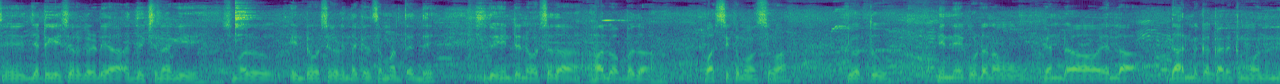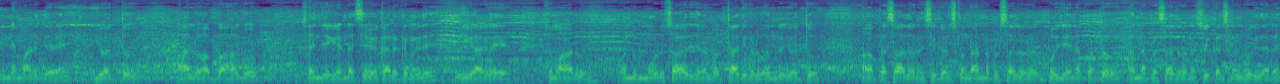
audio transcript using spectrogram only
ಶ್ರೀ ಜಟ್ಟಿಗೇಶ್ವರ ಗರಡಿಯ ಅಧ್ಯಕ್ಷನಾಗಿ ಸುಮಾರು ಎಂಟು ವರ್ಷಗಳಿಂದ ಕೆಲಸ ಮಾಡ್ತಾ ಇದ್ದೆ. ಇದು ಎಂಟನೇ ವರ್ಷದ ಹಾಲು ಹಬ್ಬದ ವಾರ್ಷಿಕ ಮಹೋತ್ಸವ. ಇವತ್ತು ನಿನ್ನೆ ಕೂಡ ನಾವು ಗಂಡ, ಎಲ್ಲ ಧಾರ್ಮಿಕ ಕಾರ್ಯಕ್ರಮವನ್ನು ನಿನ್ನೆ ಮಾಡಿದ್ದೇವೆ. ಇವತ್ತು ಹಾಲು ಹಬ್ಬ ಹಾಗೂ ಸಂಜೆ ಗಂಡ ಸೇವೆ ಕಾರ್ಯಕ್ರಮ ಇದೆ. ಈಗಾಗಲೇ ಸುಮಾರು ಒಂದು ಮೂರು ಸಾವಿರ ಜನ ಭಕ್ತಾದಿಗಳು ಬಂದು ಇವತ್ತು ಪ್ರಸಾದವನ್ನು ಸ್ವೀಕರಿಸಿಕೊಂಡು ಅನ್ನಪ್ರಸಾದ ಪೂಜೆಯನ್ನು ಕೊಟ್ಟು ಅನ್ನ ಪ್ರಸಾದವನ್ನು ಸ್ವೀಕರಿಸಿಕೊಂಡು ಹೋಗಿದ್ದಾರೆ.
